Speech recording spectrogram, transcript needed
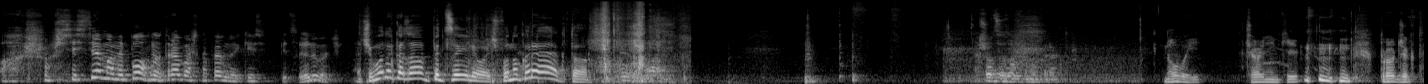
А що ж система не повна, треба ж, напевно, якийсь підсилювач. А чому ти казав підсилювач? Фонокоректор. А що це за фонокоректор? Новий. Чорненький. Project.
